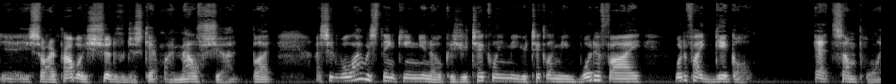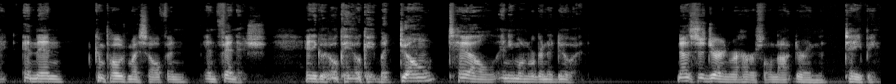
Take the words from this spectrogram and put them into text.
Eh, so I probably should have just kept my mouth shut. But I said, well, I was thinking, you know, because you're tickling me, you're tickling me. What if I, what if I giggle at some point and then compose myself and, and finish? And he goes, okay, okay, but don't tell anyone we're going to do it. Now this is during rehearsal, not during the taping.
